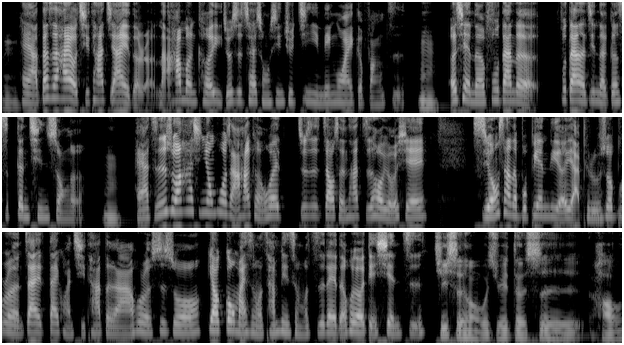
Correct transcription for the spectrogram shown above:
嗯，哎呀，但是还有其他家里的人，那他们可以就是再重新去经营另外一个房子，嗯，而且呢，负担的负担的金额更是更轻松了。嗯，哎呀，只是说他信用破产，他可能会就是造成他之后有一些使用上的不便利而已啊，比如说不能再贷款其他的啊，或者是说要购买什么产品什么之类的，会有点限制。其实哈，我觉得是好，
